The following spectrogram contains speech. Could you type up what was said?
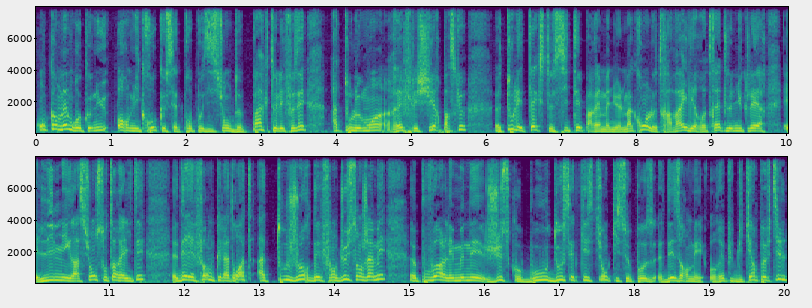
ont quand même reconnu hors micro que cette proposition de pacte les faisait à tout le moins réfléchir parce que euh, tous les textes cités par Emmanuel Macron, le travail, les retraites, le nucléaire et l'immigration sont en réalité des réformes que la droite a toujours défendues sans jamais euh, pouvoir les mener jusqu'au bout. D'où cette question qui se pose désormais aux républicains. Peuvent-ils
